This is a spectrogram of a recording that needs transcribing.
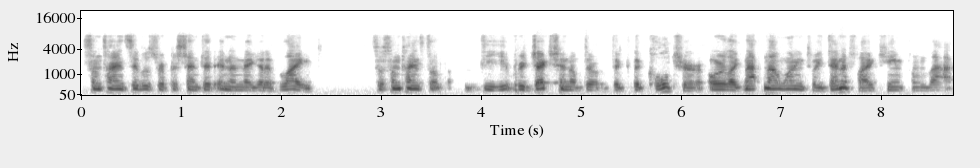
sometimes it was represented in a negative light. So sometimes the, the rejection of the, the, the culture or like not, not wanting to identify came from that.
